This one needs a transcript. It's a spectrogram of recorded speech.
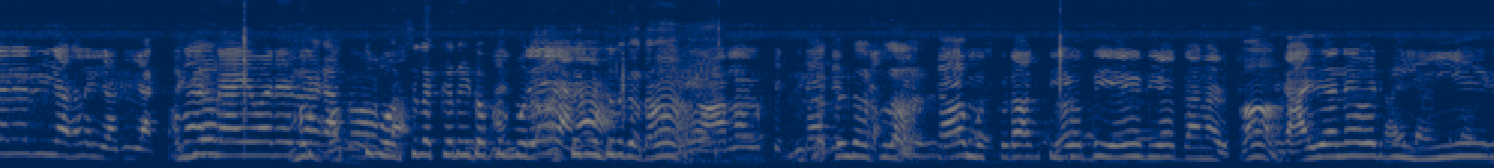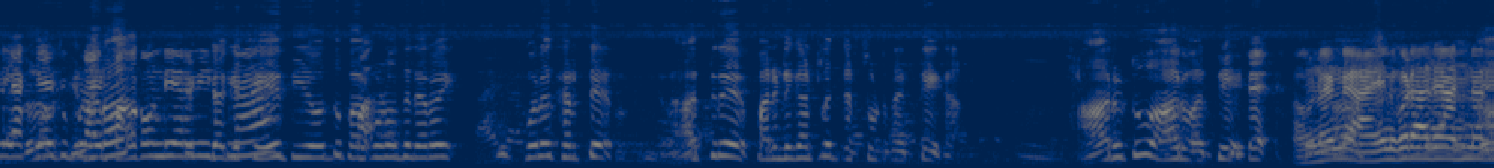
అనేది అసలు అది ఎక్కడ అయ్యా, న్యాయం అనేది మరి నాకు అర్థం వరుస మరి ఉంటుంది కదా? నీకు అర్థం కావట్లా? పిక్క, ముసుగుడాకు తీయొద్దు ఏమి తీయొద్దు అన్నాడు. ఆ. ఇంకా అది అనేవాడికి ఈ లెక్క వేసి ఇప్పుడు కిందన పదకొండు ఇరవై ఏ తీయవద్దు పదకొండు వందల ఇరవై. ముప్పై కరెక్టే. రాత్రే పన్నెండు గంటలకు ఖర్చు ఉంటుంది అంతే ఇక ఆరు టు ఆరు అంతే. అవునండి ఆయన కూడా అదే అంటున్నారు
